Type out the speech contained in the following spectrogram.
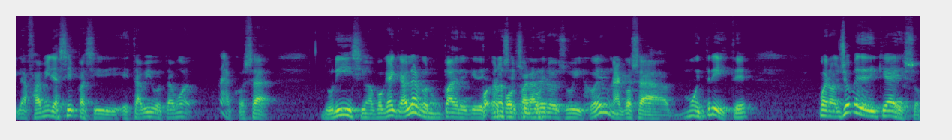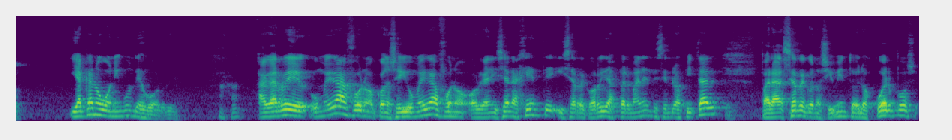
la familia sepa si está vivo o está muerto. Una cosa durísima, porque hay que hablar con un padre que desconoce por el paradero de su hijo. Es una cosa muy triste. Bueno, yo me dediqué a eso y acá no hubo ningún desborde. Ajá. Agarré un megáfono, conseguí un megáfono, organicé a la gente, hice recorridas permanentes en el hospital para hacer reconocimiento de los cuerpos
